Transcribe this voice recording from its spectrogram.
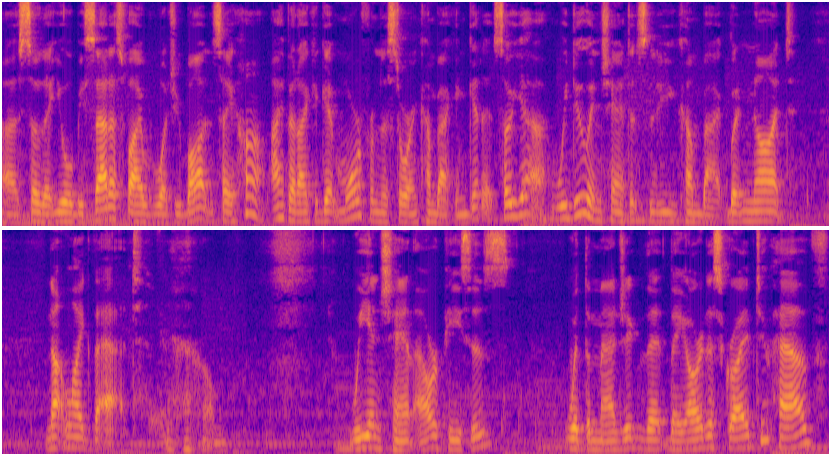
Uh, so that you will be satisfied with what you bought and say, huh, I bet I could get more from the store and come back and get it. So yeah, we do enchant it so that you come back, but not not like that. um, we enchant our pieces with the magic that they are described to have,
